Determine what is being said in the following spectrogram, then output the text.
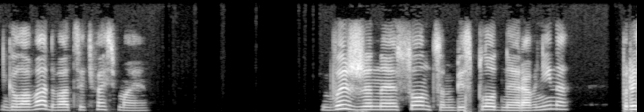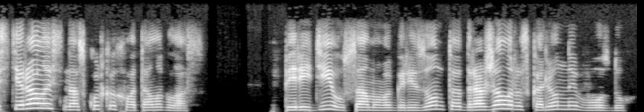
Глава двадцать восьмая Выжженная солнцем бесплодная равнина простиралась, насколько хватало глаз. Впереди, у самого горизонта, дрожал раскаленный воздух,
